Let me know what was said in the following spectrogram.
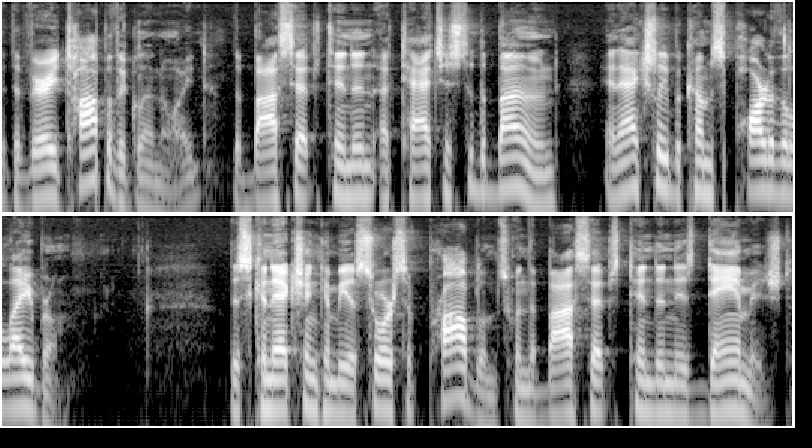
At the very top of the glenoid, the biceps tendon attaches to the bone and actually becomes part of the labrum. This connection can be a source of problems when the biceps tendon is damaged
